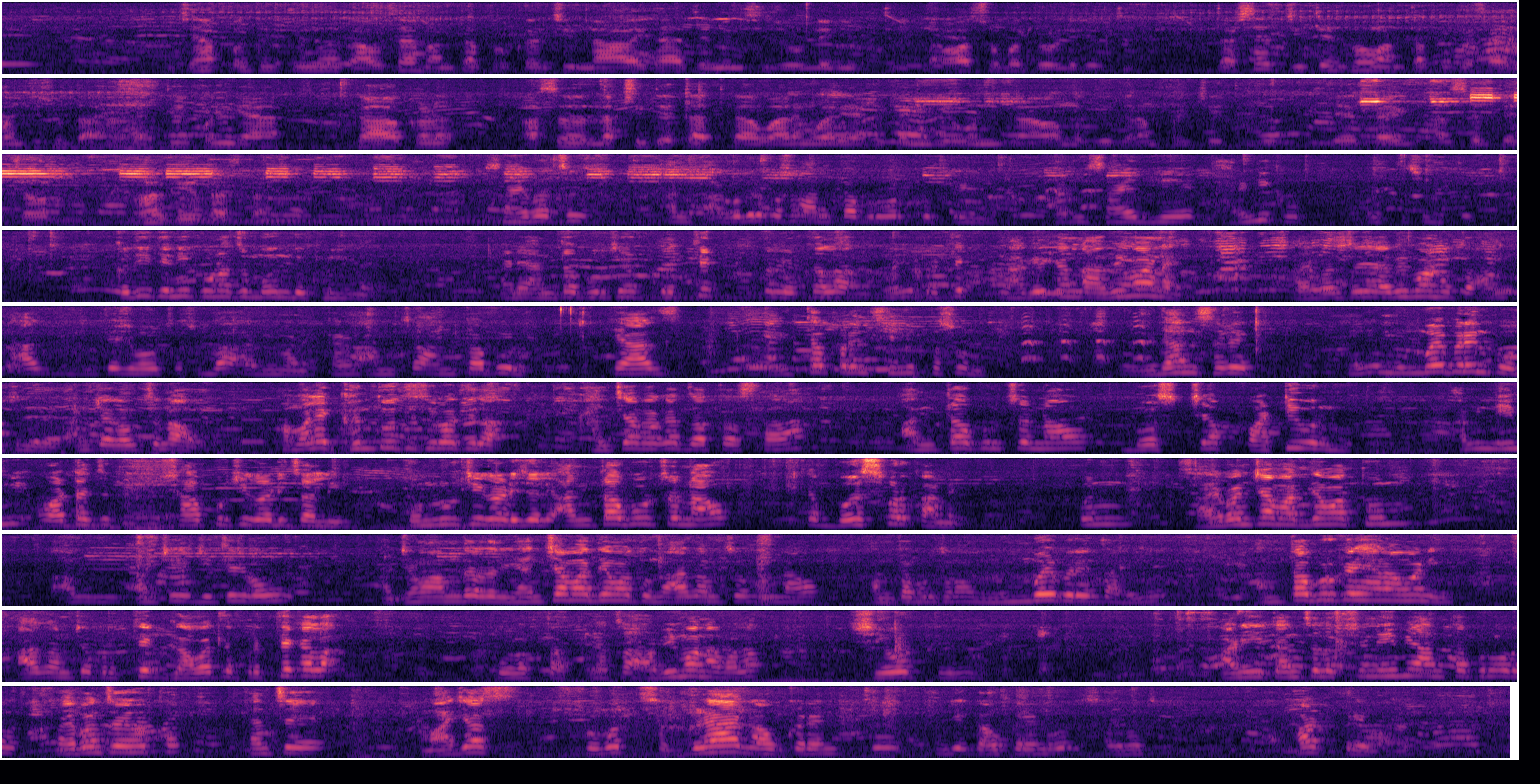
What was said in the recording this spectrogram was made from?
ज्या पद्धतीनं रावसाहेब अंतापूरकरची नाळ ह्या जमिनीशी जोडलेली होती गावासोबत जोडलेली होती तसंच जितेश भाऊ अंतापूरकर साहेबांची सुद्धा आहे. ते पण या गावाकडं असं लक्ष देतात का? वारंवार या ठिकाणी येऊन गावामध्ये ग्रामपंचायतीचं जे काही असेल त्याच्यावर भर देत असतात. साहेबाचं अगोदरपासून अंतापूरवर खूप प्रेम असतं कारण साहेब हे धार्मिक वृत्तीचे होते. कधी त्यांनी कोणाचं मन दुखवलं नाही. आणि अंतापूरच्या प्रत्येक लोकाला म्हणजे प्रत्येक नागरिकांना अभिमान आहे. साहेबांचाही अभिमान होता. आणि आज जितेश भाऊचा सुद्धा अभिमान आहे. कारण आमचं अंतापूर हे आज इथंपर्यंत सीमितपासून विधानसभेत म्हणजे मुंबईपर्यंत पोहोचलेलं आहे. आमच्या गावचं नाव. आम्हाला एक खंत होती सुरुवातीला. खालच्या भागात जात असताना अंतापूरचं नाव बसच्या पाठीवर नव्हतं आम्ही नेहमी वाटायचं की शहापूरची गाडी चालली कोंडूरची गाडी चालली. अंतापूरचं नाव त्या बसवर का नाही? पण साहेबांच्या माध्यमातून आम आमचे जितेश भाऊ जेव्हा आमदार झाले यांच्या माध्यमातून आज आमचं नाव अंतापूरचं नाव मुंबईपर्यंत आहे. म्हणजे अंतापूरकर ह्या नावाने आज आमच्या प्रत्येक गावातल्या प्रत्येकाला ओळखतात. याचा अभिमान आम्हाला शेवटपर्यंत आणि त्यांचं लक्ष नेहमी अंतापूरवर साहेबांचंही होतं. त्यांचे माझ्या सोबत सगळ्या गावकऱ्यांचं म्हणजे गावकऱ्यांवर साहेबांचं फाट प्रेम आहे.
